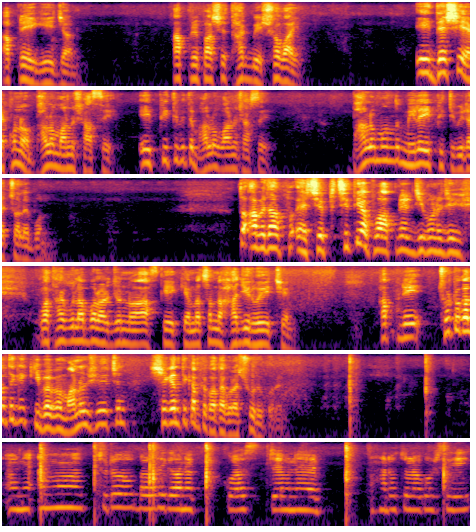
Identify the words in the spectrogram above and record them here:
আপনি এগিয়ে যান। আপনার পাশে থাকবে সবাই। এই দেশে এখনও ভালো মানুষ আছে, এই পৃথিবীতে ভালো মানুষ আছে। ভালো মন্দ মিলে এই পৃথিবীটা চলে বোন। তো আবেদা স্মৃতি আপু, আপনার জীবনে যে কথাগুলা বলার জন্য আজকে ক্যামেরার সামনে হাজির হয়েছেন আপনি ছোটকাল থেকে কীভাবে মানুষ হয়েছেন সেখান থেকে আপনি কথা বলা শুরু করেন। মানে আমার ছোটবেলা থেকে অনেক কষ্টে মানে হাঁটাচলা করছি।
